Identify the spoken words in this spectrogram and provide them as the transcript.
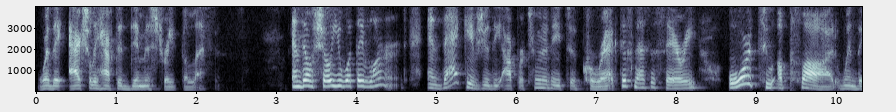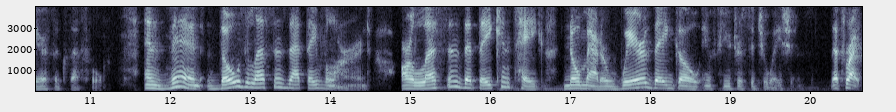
where they actually have to demonstrate the lessons. And they'll show you what they've learned. And that gives you the opportunity to correct if necessary or to applaud when they're successful. And then those lessons that they've learned are lessons that they can take no matter where they go in future situations. That's right.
